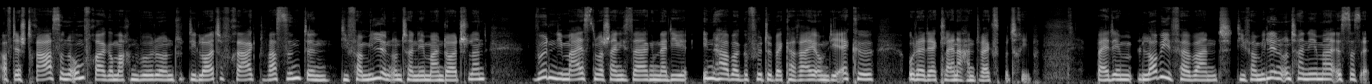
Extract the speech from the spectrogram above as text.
auf der Straße eine Umfrage machen würde und die Leute fragt, was sind denn die Familienunternehmer in Deutschland, würden die meisten wahrscheinlich sagen, na die inhabergeführte Bäckerei um die Ecke oder der kleine Handwerksbetrieb. Bei dem Lobbyverband, die Familienunternehmer, ist das ein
